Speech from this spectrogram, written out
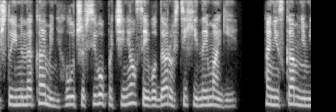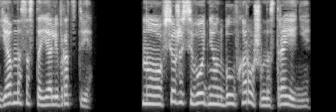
что именно камень лучше всего подчинялся его дару стихийной магии. Они с камнем явно состояли в родстве. Но все же сегодня он был в хорошем настроении.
